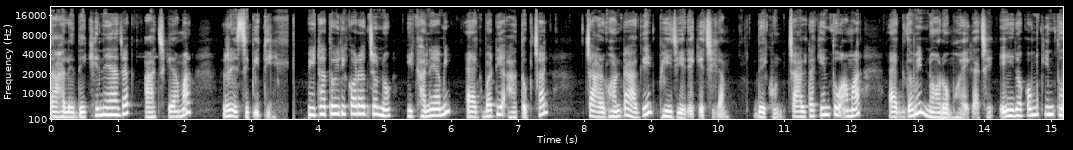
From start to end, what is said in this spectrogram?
তাহলে দেখে নেওয়া যাক আজকে আমার রেসিপিটি। পিঠা তৈরি করার জন্য এখানে আমি এক বাটি আতপ চাল চার ঘণ্টা আগে ভিজিয়ে রেখেছিলাম। দেখুন, চালটা কিন্তু আমার একদমই নরম হয়ে গেছে। এই রকম কিন্তু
